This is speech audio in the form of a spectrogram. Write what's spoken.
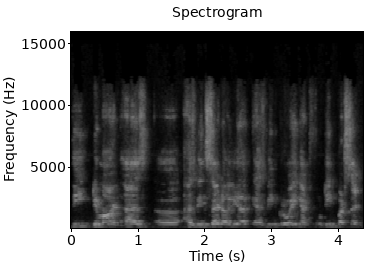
the demand, as uh, has been said earlier, has been growing at 14%,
